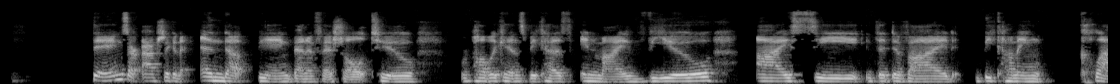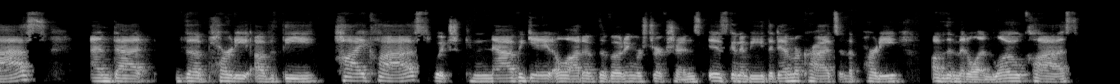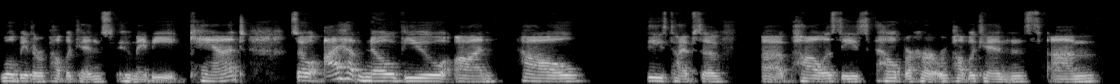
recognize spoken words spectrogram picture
things are actually going to end up being beneficial to Republicans because, in my view, I see the divide becoming class and that the party of the high class, which can navigate a lot of the voting restrictions, is going to be the Democrats, and the party of the middle and low class will be the Republicans who maybe can't. So I have no view on how these types of uh, policies help or hurt Republicans. Um,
